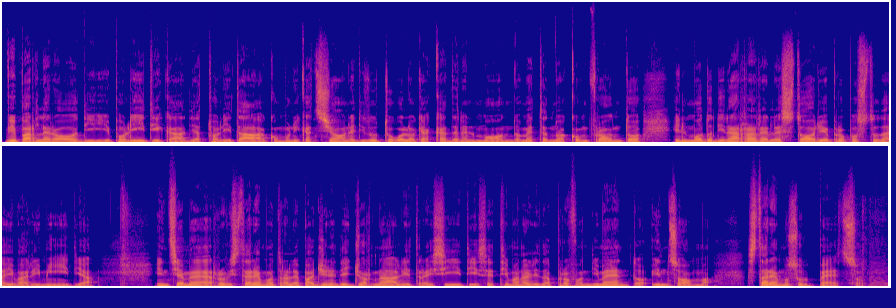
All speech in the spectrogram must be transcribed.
Vi parlerò di politica, di attualità, comunicazione, di tutto quello che accade nel mondo, mettendo a confronto il modo di narrare le storie proposto dai vari media. Insieme rovisteremo tra le pagine dei giornali, tra i siti, i settimanali d'approfondimento, insomma, staremo sul pezzo.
